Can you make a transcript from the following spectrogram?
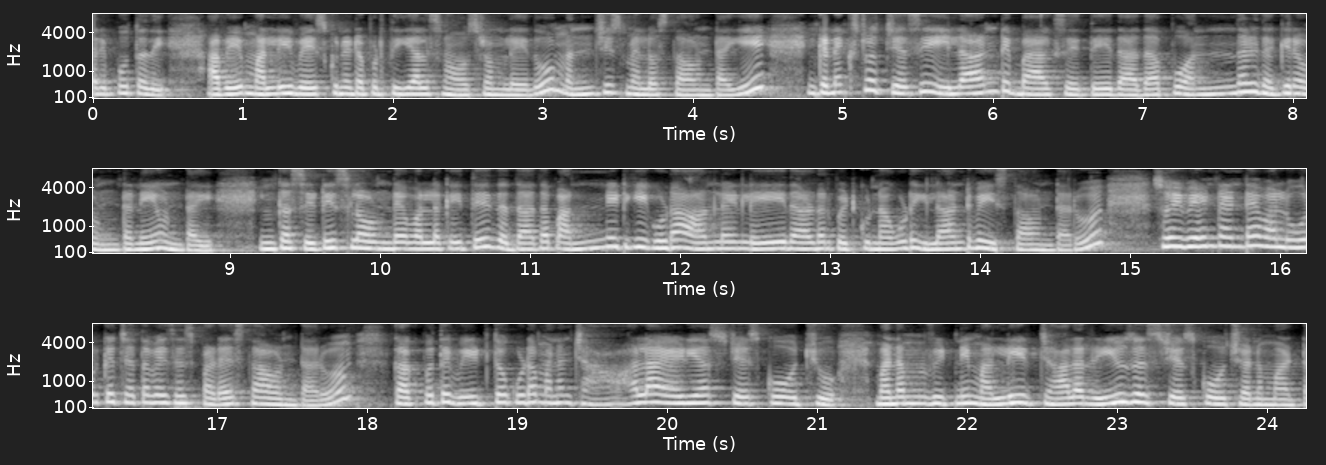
సరిపోతుంది. అవే మళ్ళీ మళ్ళీ వేసుకునేటప్పుడు తీయాల్సిన అవసరం లేదు. మంచి స్మెల్ వస్తూ ఉంటాయి. ఇంకా నెక్స్ట్ వచ్చేసి ఇలాంటి బ్యాగ్స్ అయితే దాదాపు అందరి దగ్గర ఉంటూనే ఉంటాయి. ఇంకా సిటీస్లో ఉండే వాళ్ళకైతే దాదాపు అన్నిటికీ కూడా ఆన్లైన్లో ఏది ఆర్డర్ పెట్టుకున్నా కూడా ఇలాంటివే ఇస్తూ ఉంటారు. సో ఇవేంటంటే వాళ్ళు ఊరికే చెత్త వేసేసి పడేస్తూ ఉంటారు. కాకపోతే వీటితో కూడా మనం చాలా ఐడియాస్ చేసుకోవచ్చు. మనం వీటిని మళ్ళీ చాలా రీయూజెస్ చేసుకోవచ్చు అనమాట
